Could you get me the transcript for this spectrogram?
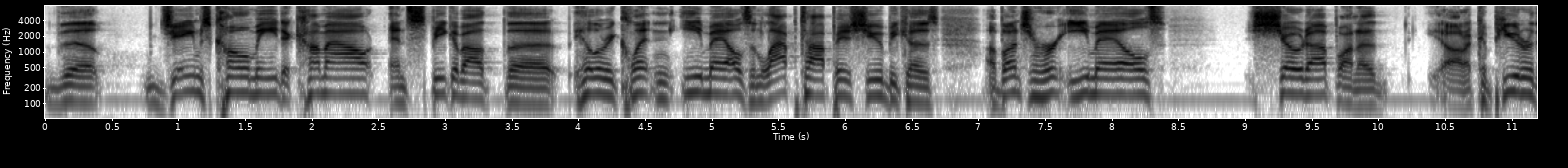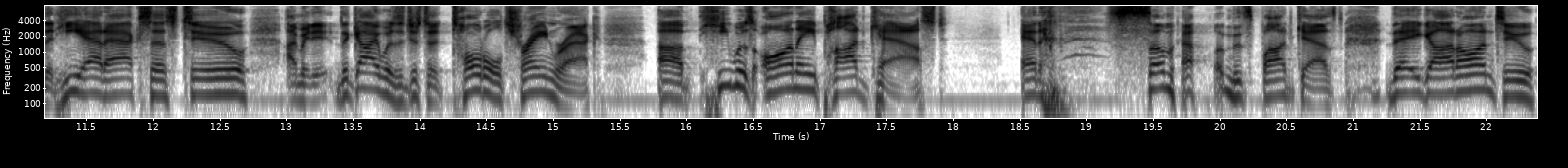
the James Comey to come out and speak about the Hillary Clinton emails and laptop issue because a bunch of her emails showed up on a on a computer that he had access to. I mean, it, the guy was just a total train wreck. Uh, he was on a podcast, and somehow on this podcast, they got on to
